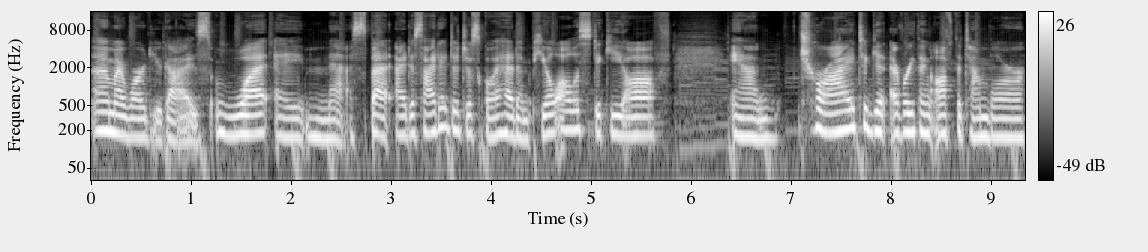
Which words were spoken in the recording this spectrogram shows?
Oh my word, you guys, what a mess. But I decided to just go ahead and peel all the sticky off and try to get everything off the tumbler.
